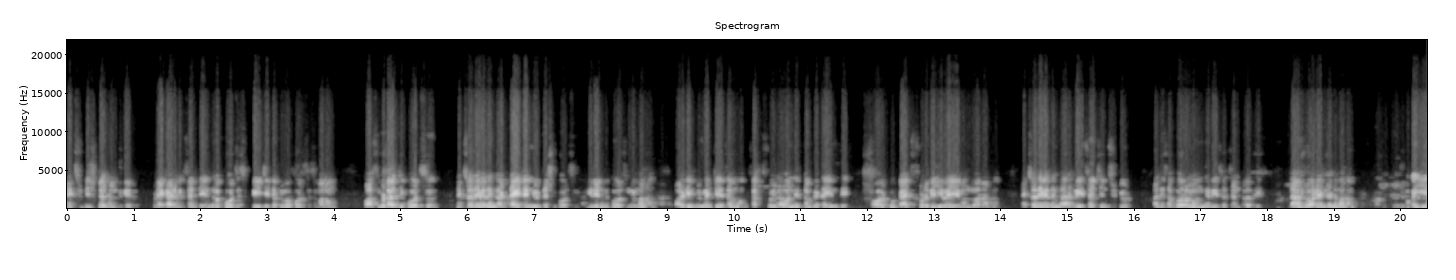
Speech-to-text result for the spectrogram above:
next digital health care ఇప్పుడు అకాడమిక్స్ అంటే ఇందులో కోర్సెస్ పీజీ డిప్లొమా కోర్సెస్ మనం కాస్మెటాలజీ కోర్సు నెక్స్ట్ అదే విధంగా డైట్ అండ్ న్యూట్రిషన్ కోర్సు ఈ రెండు కోర్సుని మనం ఆల్రెడీ ఇంప్లిమెంట్ చేసాము సక్సెస్ఫుల్గా వన్ ఇయర్ కంప్లీట్ అయింది టూ బ్యాచెస్ కూడా రిలీవ్ అయ్యాయి మన ద్వారాను. నెక్స్ట్ అదే విధంగా రీసెర్చ్ ఇన్స్టిట్యూట్ అది సబ్బోరంలో ఉంది రీసెర్చ్ సెంటర్ అది. దాని ద్వారా ఏంటంటే మనం ఒక ఏ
